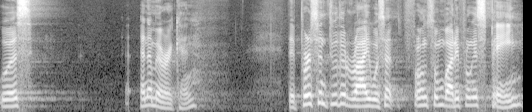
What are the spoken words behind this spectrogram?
was an American. The person to the right was from somebody from Spain.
